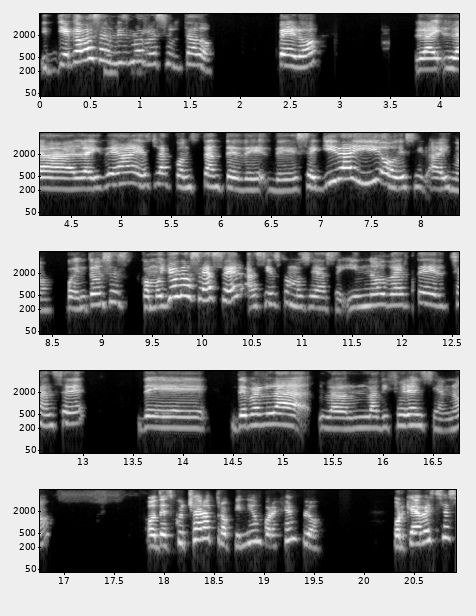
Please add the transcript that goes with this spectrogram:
Y llegabas al mismo resultado. Pero la, la, idea es la constante de, de, seguir ahí o decir, ay, no. Pues entonces, como yo lo sé hacer, así es como se hace. Y no darte el chance de de ver la, la, diferencia, ¿no? O de escuchar otra opinión, por ejemplo. Porque a veces,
